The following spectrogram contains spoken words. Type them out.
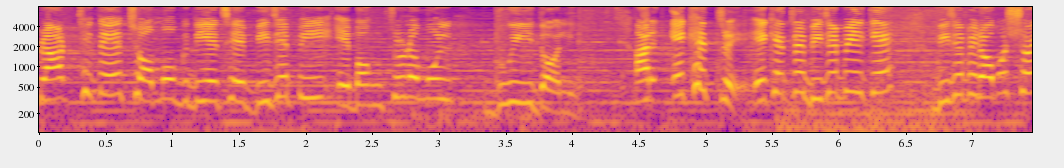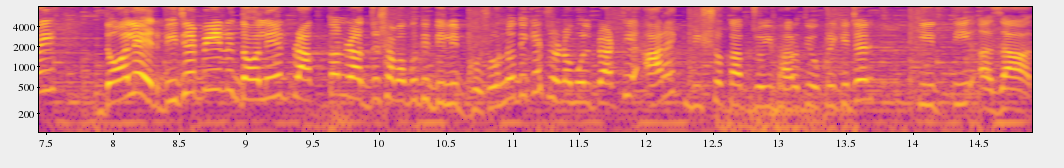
প্রার্থীতে চমক দিয়েছে বিজেপি এবং তৃণমূল দুই দলই। আর এক্ষেত্রে এক্ষেত্রে বিজেপিকে বিজেপির অবশ্যই দলের, বিজেপির দলের প্রাক্তন রাজ্য সভাপতি দিলীপ ঘোষ। অন্যদিকে তৃণমূল প্রার্থী আরেক বিশ্বকাপ জয়ী ভারতীয় cricketer Kirti Azad.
